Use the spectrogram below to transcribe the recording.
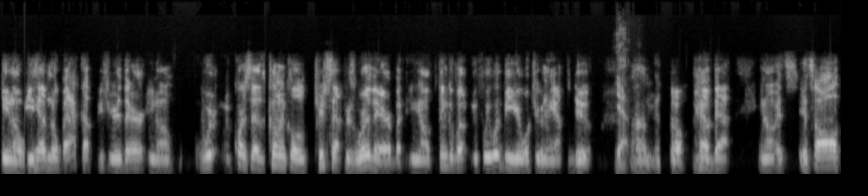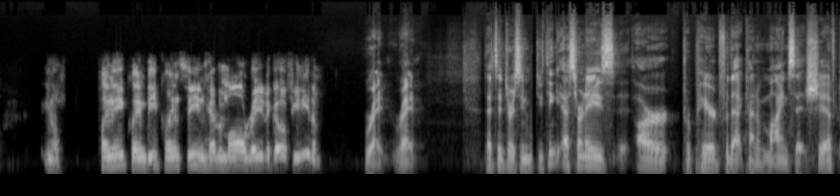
You know, you have no backup if you're there. You know, we're of course as clinical preceptors, we're there, but you know, think of what if we would be here, what you're going to have to do. Yeah. Um, and so have that. You know, it's it's all, you know, plan A, plan B, plan C, and have them all ready to go if you need them. Right, right. That's interesting. Do you think SRNAs are prepared for that kind of mindset shift?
